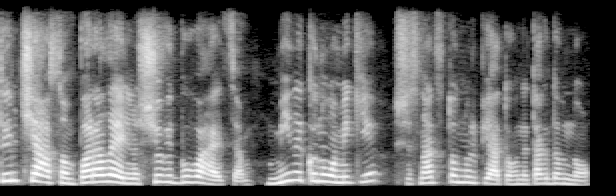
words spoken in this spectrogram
Тим часом, паралельно, що відбувається? Мінекономіки 16.05, не так давно,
